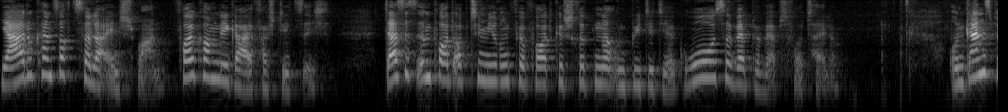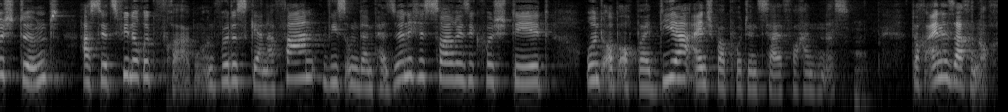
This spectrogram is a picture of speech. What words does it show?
ja, du kannst auch Zölle einsparen. Vollkommen legal, versteht sich. Das ist Importoptimierung für Fortgeschrittene und bietet dir große Wettbewerbsvorteile. Und ganz bestimmt hast du jetzt viele Rückfragen und würdest gerne erfahren, wie es um dein persönliches Zollrisiko steht und ob auch bei dir Einsparpotenzial vorhanden ist. Doch eine Sache noch.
